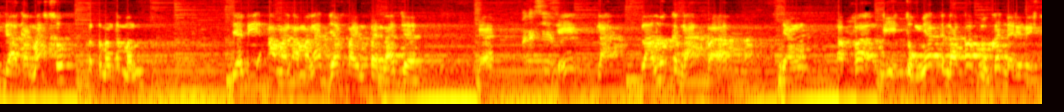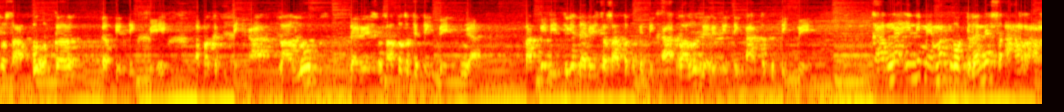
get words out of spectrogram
tidak akan masuk ke teman-teman. Jadi aman-aman aja, fine-fine aja. Ya. Oke, nah lalu kenapa yang apa dihitungnya kenapa bukan dari resto 1 ke ke titik B apa ke titik A lalu dari resto 1 ke titik B? Enggak. Tapi dihitungnya dari resto 1 ke titik A lalu dari titik A ke titik B. Karena ini memang orderannya searah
